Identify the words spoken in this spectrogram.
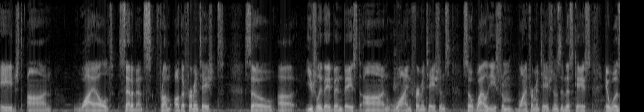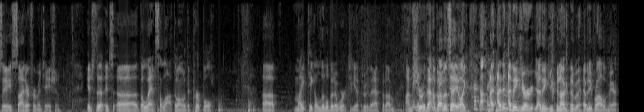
aged on wild sediments from other fermentations. So uh, usually they've been based on wine fermentations, so wild yeast from wine fermentations. In this case, it was a cider fermentation. It's the it's uh, the Lancelot, the one with the purple uh, might take a little bit of work to get through that, but I'm I'm sure that I'm to say like I, I, I think you're I think you're not going to have any problem here.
